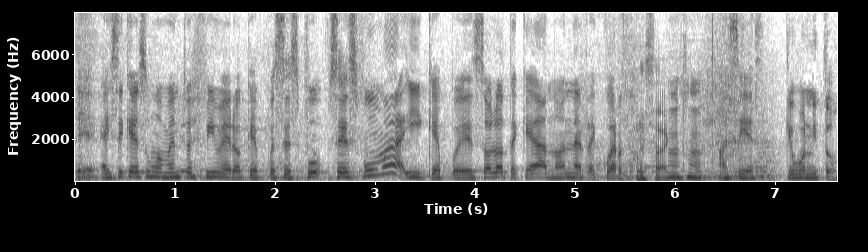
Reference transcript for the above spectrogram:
eh, ahí sí que es un momento efímero que pues se, esfu- se esfuma y que pues solo te queda, ¿no? En el recuerdo. Exacto. Así es. Qué bonito.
